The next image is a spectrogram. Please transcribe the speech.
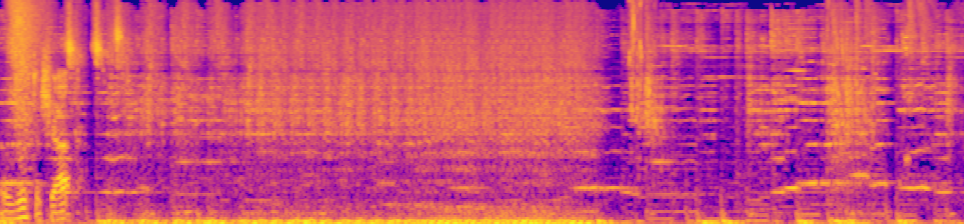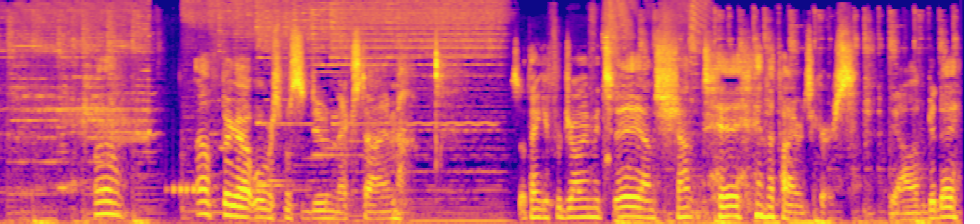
That was worth a shot. Well, I'll figure out what we're supposed to do next time. So thank you for joining me today on Shantae and the Pirate's Curse. Y'all have a good day.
